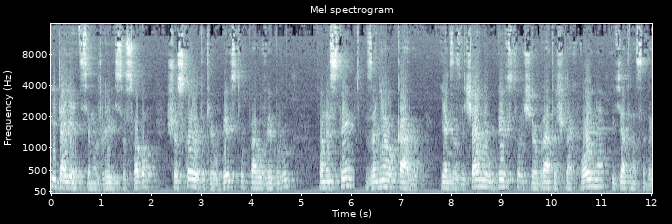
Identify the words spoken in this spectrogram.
і дається можливість особам що скоїв таке вбивство, право вибору, понести за нього кару, як за звичайне вбивство, чи обрати шлях воїна і взяти на себе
